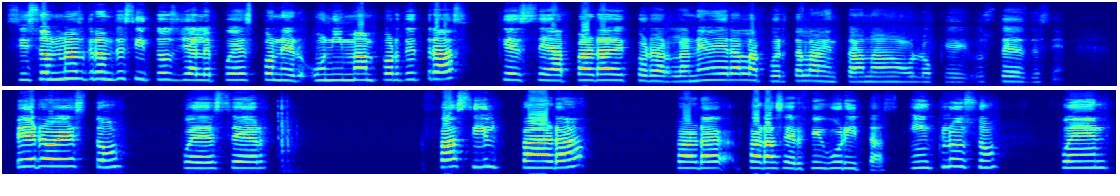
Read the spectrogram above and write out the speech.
si son más grandecitos, ya le puedes poner un imán por detrás que sea para decorar la nevera, la puerta, la ventana o lo que ustedes deseen. Pero esto puede ser fácil para, para, para hacer figuritas. Incluso pueden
